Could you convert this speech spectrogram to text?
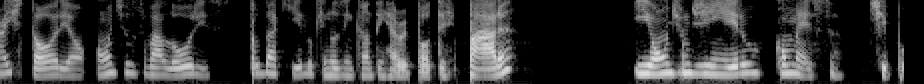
a história, onde os valores, tudo aquilo que nos encanta em Harry Potter para e onde um dinheiro começa. Tipo,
